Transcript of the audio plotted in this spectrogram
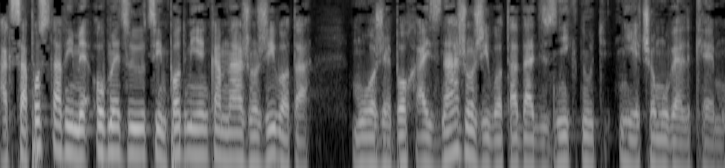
Ak sa postavíme obmedzujúcim podmienkam nášho života, môže Boh aj z nášho života dať vzniknúť niečomu veľkému.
